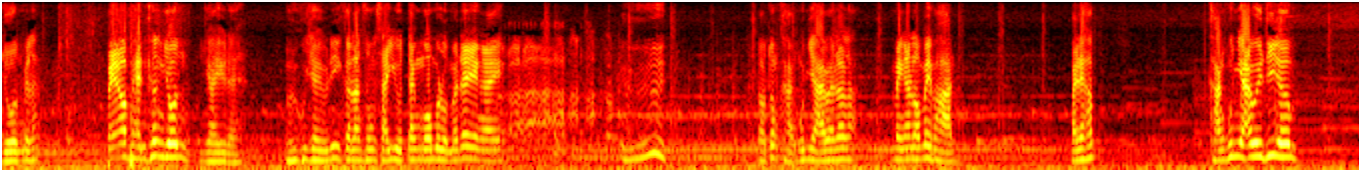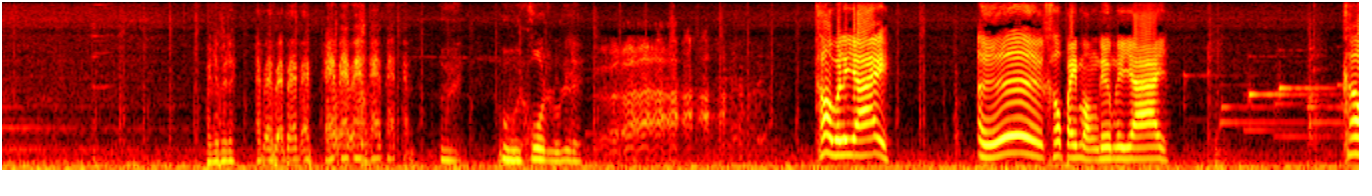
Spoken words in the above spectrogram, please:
โยนไปแล้วไปเอาแผ่นเครื่องยนต์ยายอยู่ไหนเออคุณยายอยู่นี่กำลังสงสัยอยู่แตงโมมันหล่นมาได้ยังไงเออเราต้องขังคุณยายไว้แล้วล่ะ ไม่งั้นเราไม่ผ่าน ไปเลยครับ ขังคุณยายไว้ที่เดิม ไปเลยไปเลยแอบแอบแอบแอบแอบแอบแอบแอบแอบแอบแอบเฮ้ยโอ้ยโคตรลุ้นเลย เข้าไปเลยยาย เออ เข้าไปหมองเดิมเลยยาย เข้า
